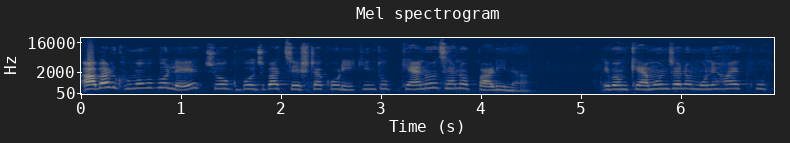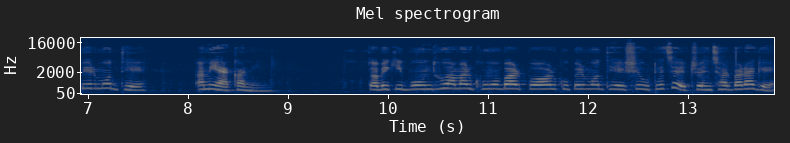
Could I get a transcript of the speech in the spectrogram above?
আবার ঘুমোবো বলে চোখ বোঝবার চেষ্টা করি, কিন্তু কেন যেন পারি না। এবং কেমন যেন মনে হয় কূপের মধ্যে আমি একা নেই। তবে কি বন্ধু আমার ঘুমোবার পর কূপের মধ্যে এসে উঠেছে ট্রেন ছাড়বার আগে?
